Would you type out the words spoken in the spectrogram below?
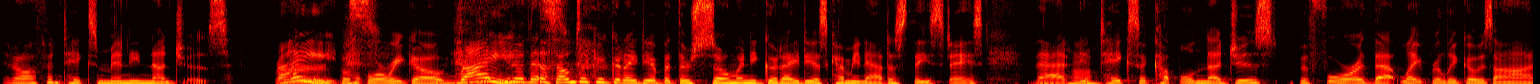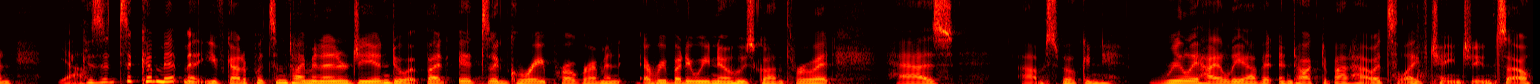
It often takes many nudges right. before we go. Right. You know that sounds like a good idea but there's so many good ideas coming at us these days that uh-huh. it takes a couple nudges before that light really goes on. Yeah. Because it's a commitment. You've got to put some time and energy into it but it's a great program and everybody we know who's gone through it has um, spoken really highly of it and talked about how it's life changing. So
